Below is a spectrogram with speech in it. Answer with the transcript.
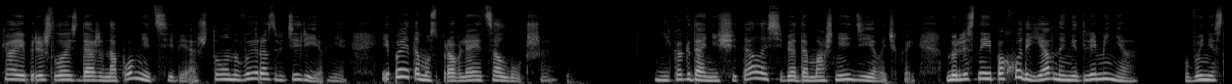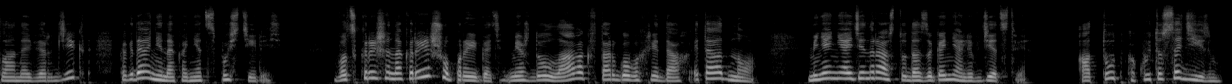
Кае пришлось даже напомнить себе, что он вырос в деревне и поэтому справляется лучше. Никогда не считала себя домашней девочкой, но лесные походы явно не для меня. Вынесла она вердикт, когда они наконец спустились. Вот с крыши на крышу прыгать между лавок в торговых рядах – это одно. Меня не один раз туда загоняли в детстве. А тут какой-то садизм.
